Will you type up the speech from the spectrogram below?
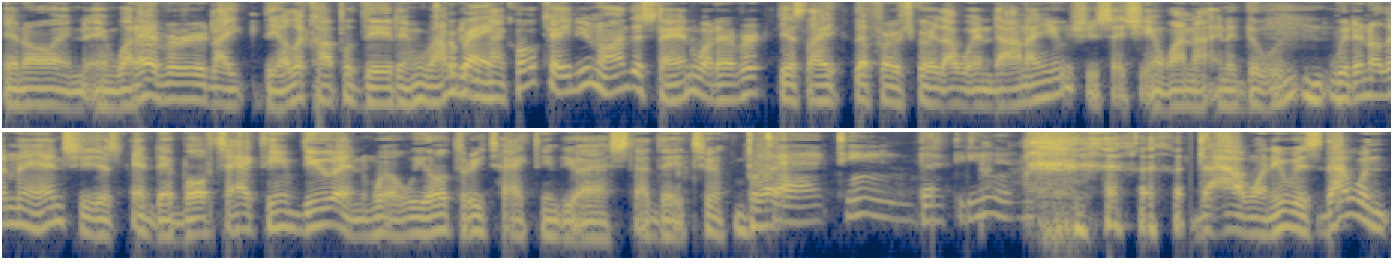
you know, and and whatever, like the other couple did, and I would have Right. been like, okay, you know, I understand, whatever. Just like the first girl that went down on you, she said she didn't want nothing to do with, with another man. She just and they both tag teamed you, and well, we all three tag teamed your ass that day too. But Tag team back again. that one, it was that one.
